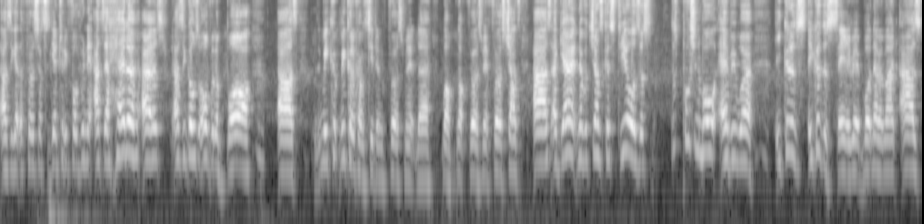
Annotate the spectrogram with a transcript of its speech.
as he get the first chance of the game, 24th minute, as a header, as as he goes over the bar. As we could we could have conceded in the first minute there. Well, not first minute, first chance. As again, another chance. Casteels is just just pushing the ball everywhere. He could have he could just save it, but never mind. As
